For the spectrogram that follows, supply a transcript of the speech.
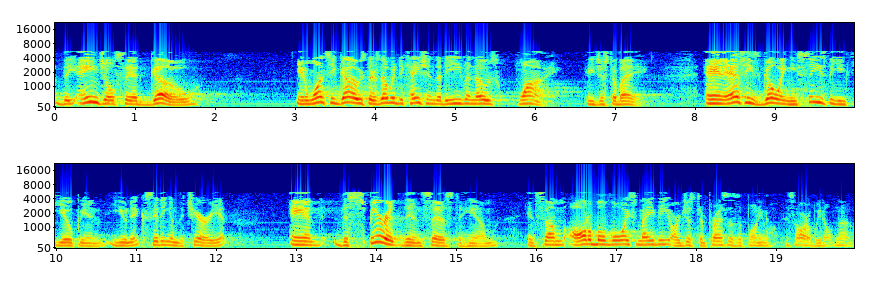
the angel said, Go. And once he goes, there's no indication that he even knows why. He's just obeying. And as he's going, he sees the Ethiopian eunuch sitting in the chariot. And the Spirit then says to him, in some audible voice maybe, or just impresses upon him his heart, we don't know.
